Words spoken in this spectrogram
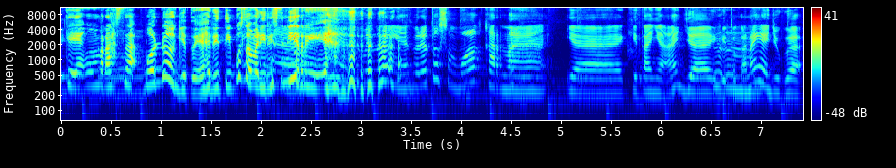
Kayak gitu. merasa bodoh gitu ya, ditipu sama diri Iya, sendiri. sebenarnya sebenarnya tuh semua karena ya kitanya aja gitu karena ya juga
